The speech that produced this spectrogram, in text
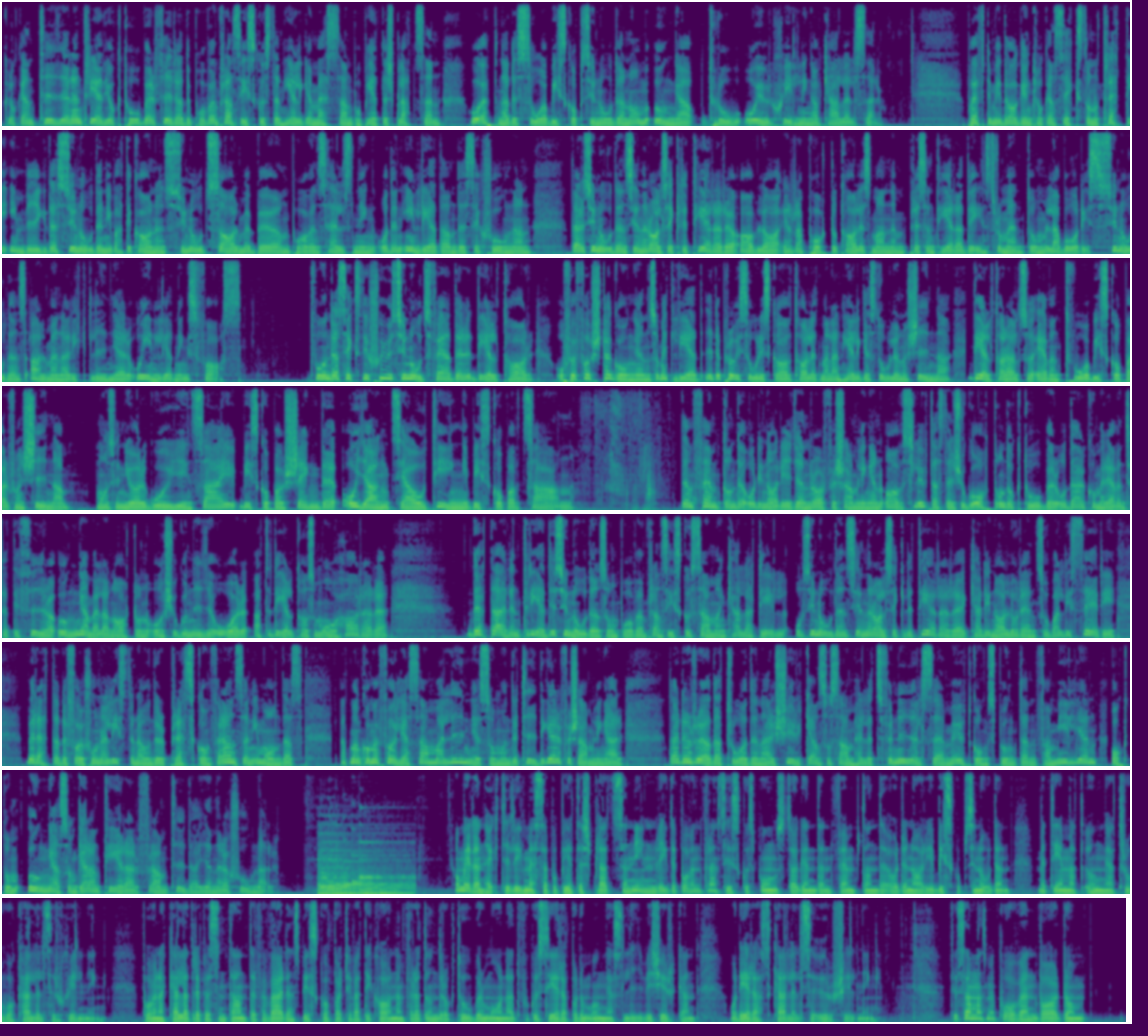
Klockan 10 den 3 oktober firade påven Franciscus den heliga mässan på Petersplatsen och öppnade så biskopssynoden om unga, tro och urskiljning av kallelser. På eftermiddagen klockan 16.30 invigdes synoden i Vatikanens synodsal med bön, påvens hälsning och den inledande sektionen där synodens generalsekreterare avlade en rapport och talesmannen presenterade instrumentum laboris, synodens allmänna riktlinjer och inledningsfas. 267 synodsfäder deltar och för första gången som ett led i det provisoriska avtalet mellan Heliga stolen och Kina deltar alltså även två biskopar från Kina. Monsignor Guo Jinsai, biskop av Chengde och Yang Xiaoting, biskop av Zan. Den 15 ordinarie generalförsamlingen avslutas den 28 oktober och där kommer även 34 unga mellan 18 och 29 år att delta som åhörare. Detta är den tredje synoden som påven Franciscus sammankallar till och synodens generalsekreterare kardinal Lorenzo Baldisseri berättade för journalisterna under presskonferensen i måndags att man kommer följa samma linje som under tidigare församlingar där den röda tråden är kyrkans och samhällets förnyelse med utgångspunkten familjen och de unga som garanterar framtida generationer. Och med en högtidlig mässa på Petersplatsen invigde påven Franciscus på onsdagen den 15 ordinarie biskopssynoden med temat Unga, tro och kallelseurskiljning. Påven har kallat representanter för världens biskopar till Vatikanen för att under oktober månad fokusera på de ungas liv i kyrkan och deras kallelseurskiljning. Tillsammans med påven var de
